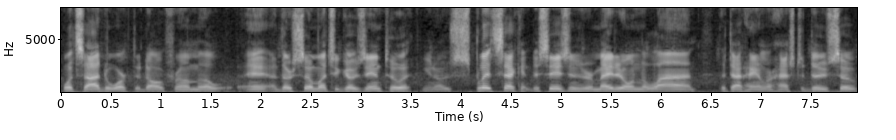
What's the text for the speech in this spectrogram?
what side to work the dog from. And there's so much that goes into it. You know, split second decisions are made on the line that that handler has to do. So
